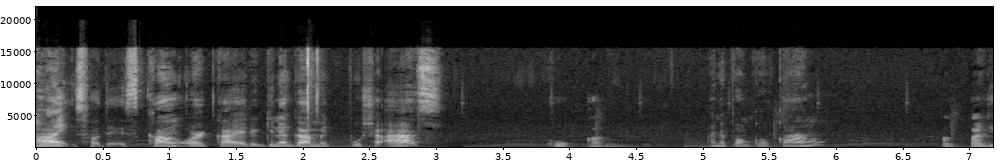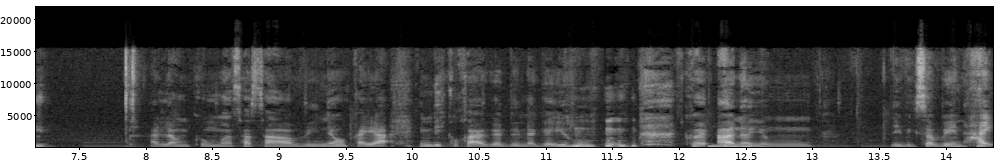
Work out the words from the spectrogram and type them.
Hay, so this. Kang or kaeru. Ginagamit po siya as? Kokang. Ano pang kokang? Pagpalit. Alam kong masasabi nyo, kaya hindi ko kaagad dinagay yung, ko- ano, yung ibig sabihin. Hay,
